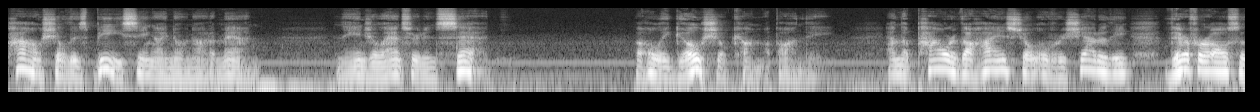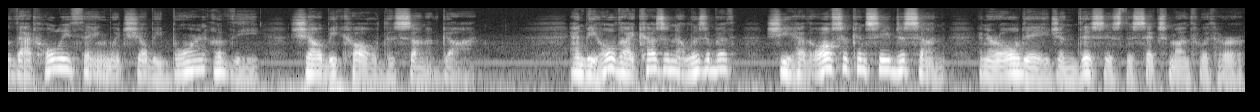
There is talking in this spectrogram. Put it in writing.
How shall this be, seeing I know not a man? And the angel answered and said, The Holy Ghost shall come upon thee, and the power of the highest shall overshadow thee. Therefore also that holy thing which shall be born of thee shall be called the Son of God. And behold, thy cousin Elizabeth, she hath also conceived a son in her old age, and this is the sixth month with her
